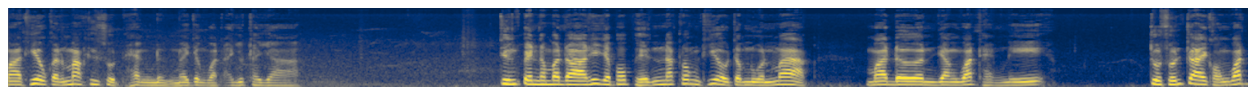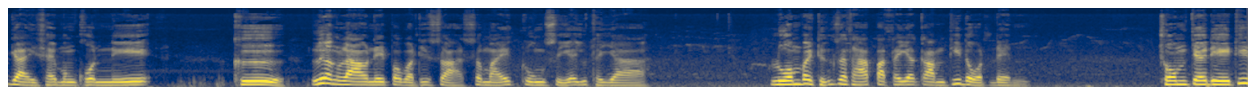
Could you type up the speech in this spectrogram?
มาเที่ยวกันมากที่สุดแห่งหนึ่งในจังหวัดอยุธยา จึงเป็นธรรมดาที่จะพบเห็นนักท่องเที่ยวจำนวนมาก มาเดินยังวัดแห่งนี้ จุดสนใจของวัดใหญ่ชัยมงคลนี้ คือเรื่องราวในประวัติศาสตร์สมัยกรุงศรีอยุธยา รวมไปถึงสถาปัตยกรรมที่โดดเด่น ชมเจดีย์ที่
